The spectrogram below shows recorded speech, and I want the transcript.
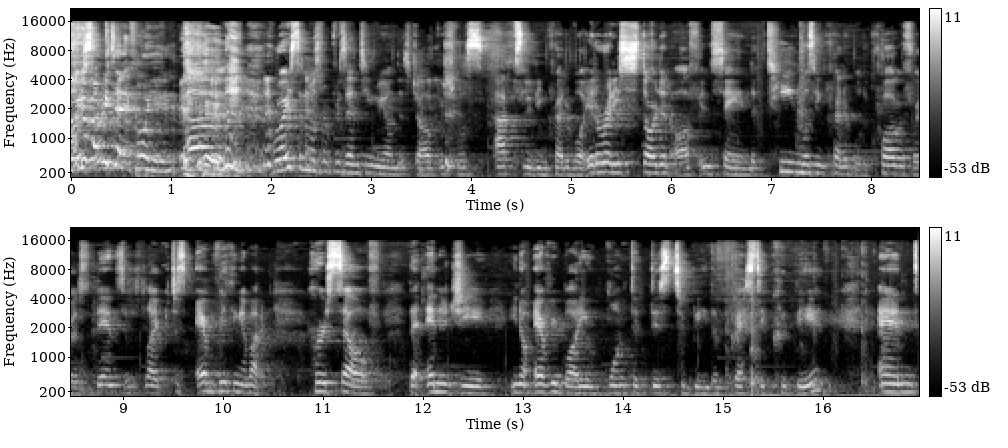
I'll probably tell it for you. um, Royston was representing me on this job, which was absolutely incredible. It already started off insane. The team was incredible, the choreographers, the dancers, like just everything about it. Herself, the energy, you know, everybody wanted this to be the best it could be. And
